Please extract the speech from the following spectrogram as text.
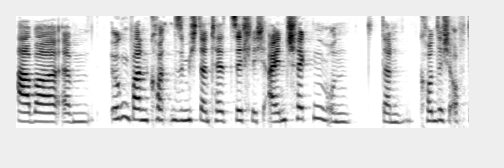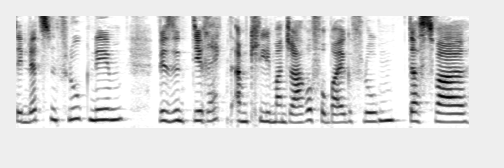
aber ähm, irgendwann konnten sie mich dann tatsächlich einchecken und dann konnte ich auch den letzten Flug nehmen. Wir sind direkt am Kilimanjaro vorbeigeflogen. Das war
